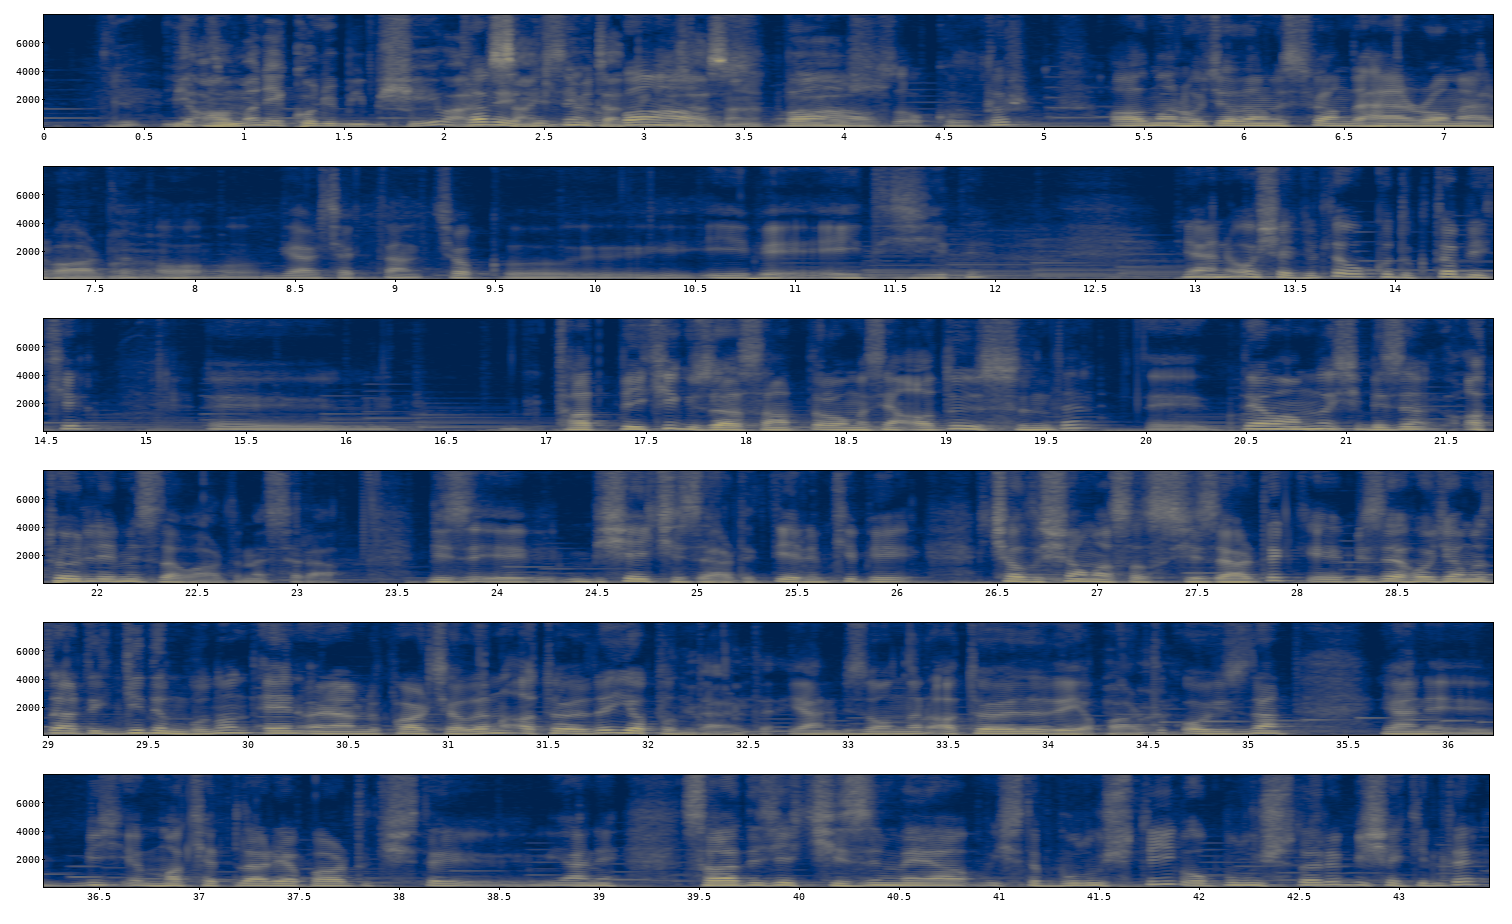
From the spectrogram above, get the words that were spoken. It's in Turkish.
Bir Alman ekolü bir bir şeyi vardı Tabii sanki bizim değil mi? Güzel Bauhaus, sanat. Bauhaus okuldur. Alman hocalarımız falan da Hen Rommel vardı. O gerçekten çok e, iyi bir eğiticiydi. Yani o şekilde okuduk. Tabii ki e, tatbiki güzel sanatlar olması yani adı üstünde e, devamlı işte bizim atölyemiz de vardı mesela. Biz e, bir şey çizerdik. Diyelim ki bir çalışma masası çizerdik. E, bize hocamız derdi gidin bunun en önemli parçalarını atölyede yapın derdi. Yani biz onları atölyede de yapardık. O yüzden yani e, bir maketler yapardık işte yani sadece çizim veya işte buluş değil o buluşları bir şekilde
